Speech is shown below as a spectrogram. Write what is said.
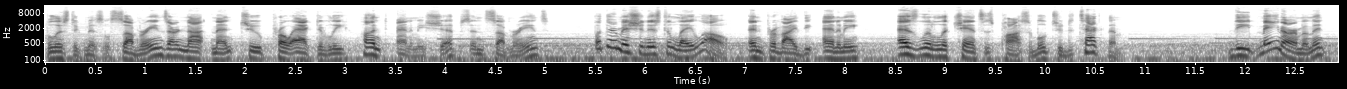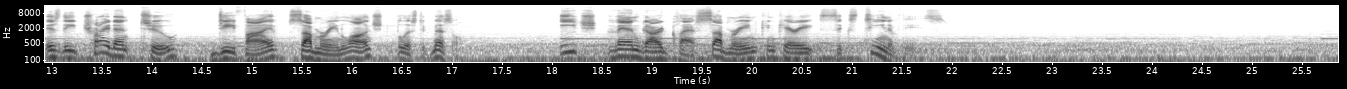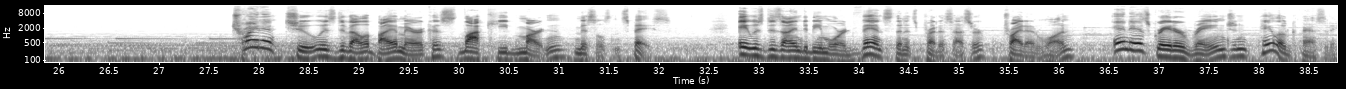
Ballistic missile submarines are not meant to proactively hunt enemy ships and submarines, but their mission is to lay low and provide the enemy as little a chance as possible to detect them. The main armament is the Trident II D5 submarine-launched ballistic missile. Each Vanguard-class submarine can carry 16 of these. Trident II is developed by America's Lockheed Martin Missiles and Space. It was designed to be more advanced than its predecessor, Trident 1, and has greater range and payload capacity.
